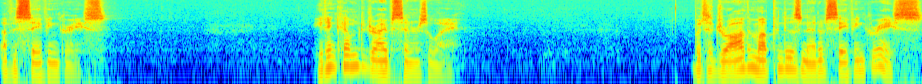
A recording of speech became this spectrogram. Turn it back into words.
of his saving grace. He didn't come to drive sinners away, but to draw them up into his net of saving grace.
